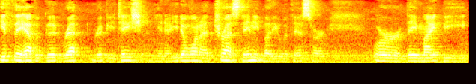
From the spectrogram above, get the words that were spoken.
if they have a good rep, reputation, you know, you don't want to trust anybody with this, or or they might be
